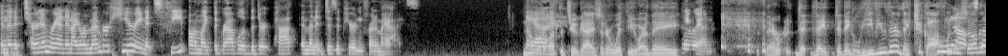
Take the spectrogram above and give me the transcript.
And then mm-hmm. it turned and ran and i remember hearing its feet on like the gravel of the dirt path and then it disappeared in front of my eyes Now, what about the two guys that are with you? Are they? they ran They're, did they did they leave you there? They took off when no they saw so this.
